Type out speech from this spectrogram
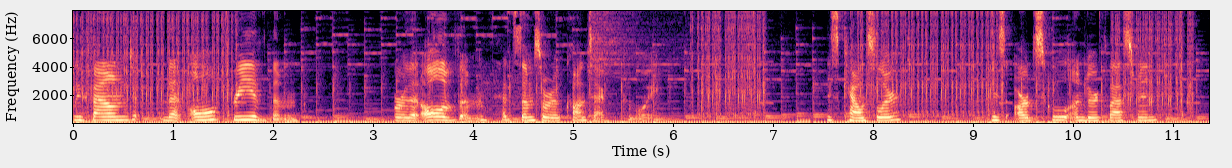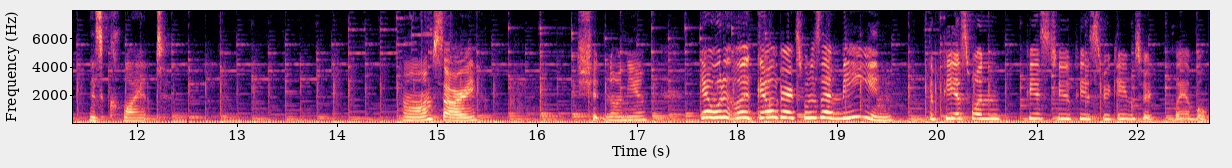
we found that all three of them, or that all of them, had some sort of contact with Kamui. His counselor, his art school underclassman, his client. Oh, I'm sorry. Shitting on you. Yeah, what, what Galgrax, what does that mean? The PS1, PS2, PS3 games are playable.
